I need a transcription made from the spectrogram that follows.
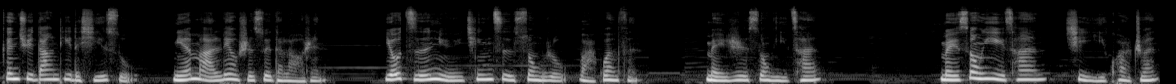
根据当地的习俗，年满六十岁的老人，由子女亲自送入瓦罐坟，每日送一餐，每送一餐砌一块砖。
